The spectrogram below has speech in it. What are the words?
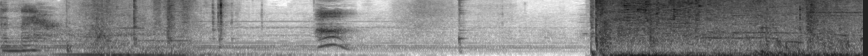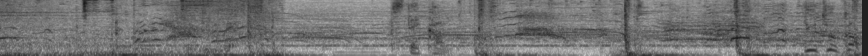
What's in there? Stay calm. You two go.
